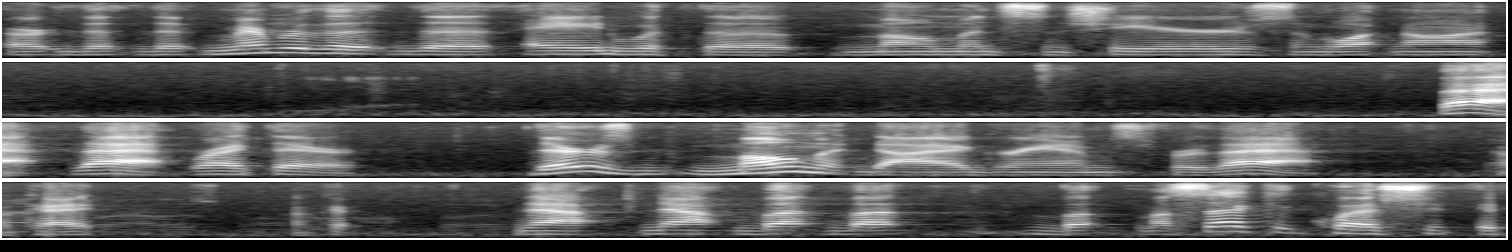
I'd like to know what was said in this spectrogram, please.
or the, the remember the, the aid with the moments and shears and whatnot? yeah. That, that right there. There's moment diagrams for that. That's Okay. what I was going Okay. off of. Now, now, but, but, but my second question: If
